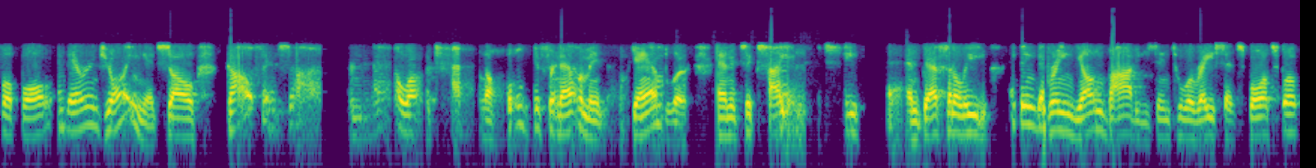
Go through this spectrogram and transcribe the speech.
football, and they're enjoying it. So golf and soccer now are attracting a whole different element of gambler, and it's exciting to see and definitely, I think they bring young bodies into a race and sports book.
